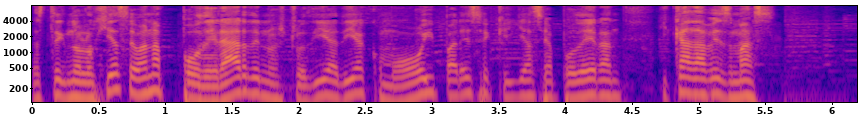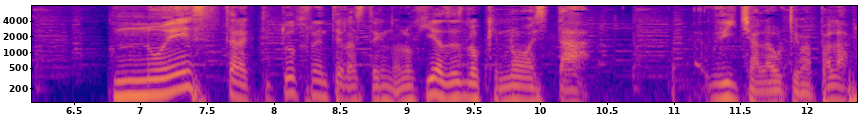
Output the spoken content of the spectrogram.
Las tecnologías se van a apoderar de nuestro día a día como hoy parece que ya se apoderan y cada vez más. Nuestra actitud frente a las tecnologías es lo que no está dicha la última palabra.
